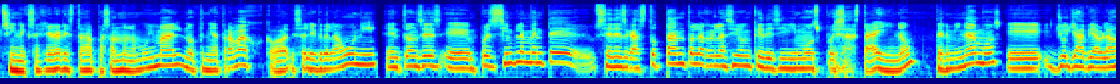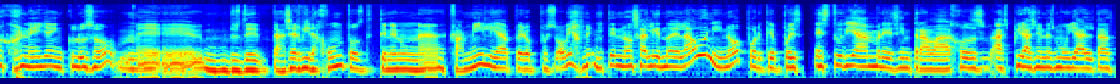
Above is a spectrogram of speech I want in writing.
sin exagerar estaba pasándola muy mal, no tenía trabajo, acababa de salir de la uni, entonces eh, pues simplemente se desgastó tanto la relación que decidimos pues hasta ahí, ¿no? Terminamos, eh, yo ya había hablado con ella incluso eh, pues, de hacer vida juntos, de tener una familia, pero pues obviamente no saliendo de la uni, ¿no? Porque pues estudiambre, sin trabajos, aspiraciones muy altas,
